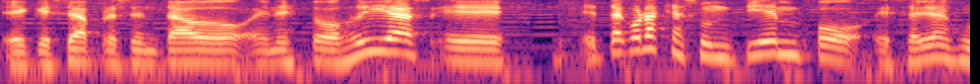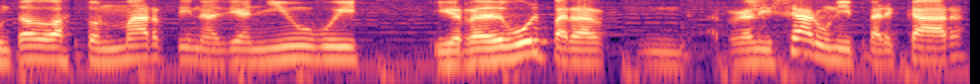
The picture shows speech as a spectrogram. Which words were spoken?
que se ha presentado en estos días. ¿Te acuerdas que hace un tiempo se habían juntado Aston Martin, Adrian Newey y Red Bull para mm, realizar un hipercar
